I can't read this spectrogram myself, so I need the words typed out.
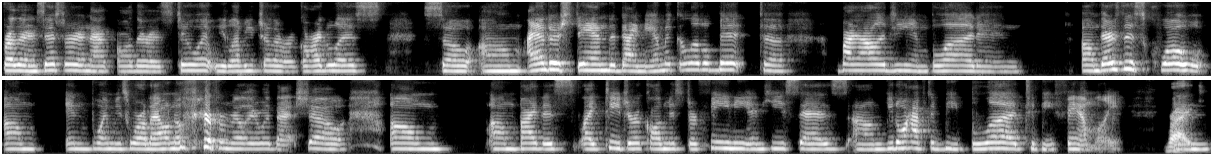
brother and sister, and that's all there is to it. We love each other regardless. So um, I understand the dynamic a little bit to biology and blood. And um, there's this quote um, in Boy Meets World. I don't know if you're familiar with that show. Um, um, by this like teacher called Mr. Feeney, and he says um, you don't have to be blood to be family. Right. And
